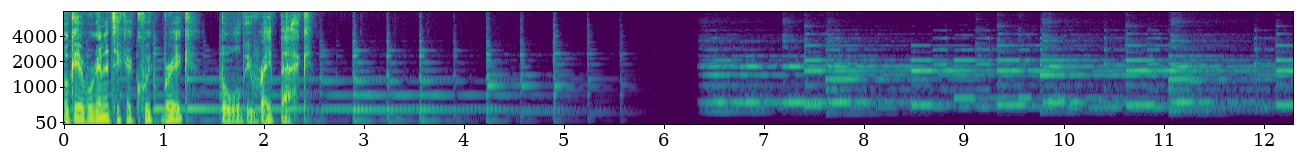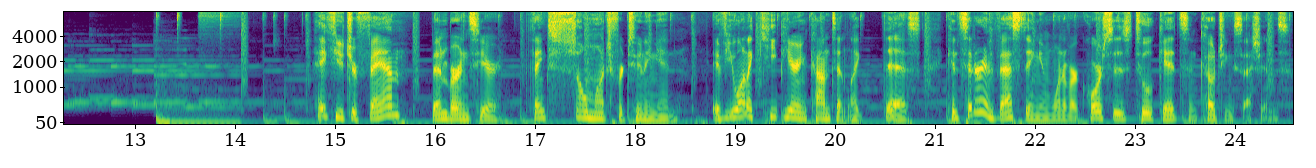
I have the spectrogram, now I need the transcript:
Okay, we're going to take a quick break, but we'll be right back. Hey, future fam, Ben Burns here. Thanks so much for tuning in. If you want to keep hearing content like this, consider investing in one of our courses, toolkits, and coaching sessions.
